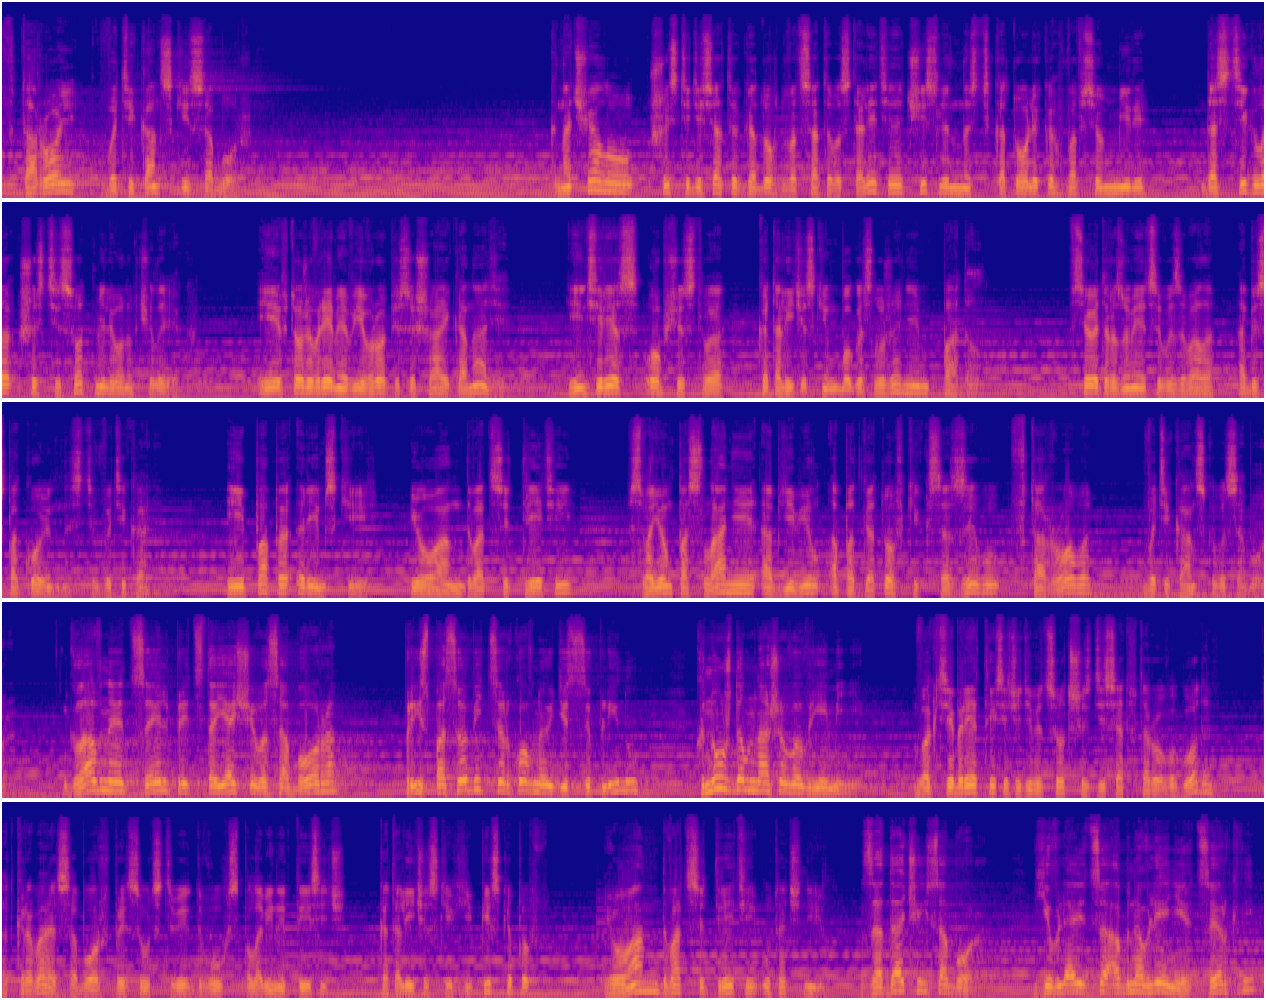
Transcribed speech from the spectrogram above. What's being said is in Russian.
Второй Ватиканский собор К началу 60-х годов 20-го столетия численность католиков во всем мире достигла 600 миллионов человек. И в то же время в Европе, США и Канаде интерес общества к католическим богослужениям падал. Все это, разумеется, вызывало обеспокоенность в Ватикане. И Папа Римский Иоанн XXIII в своем послании объявил о подготовке к созыву Второго Ватиканского собора. Главная цель предстоящего собора – приспособить церковную дисциплину к нуждам нашего времени. В октябре 1962 года, открывая собор в присутствии двух с половиной тысяч католических епископов, Иоанн XXIII уточнил Задачей собора является обновление церкви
